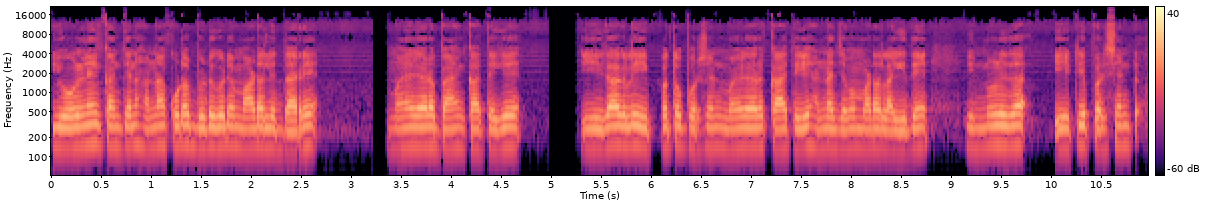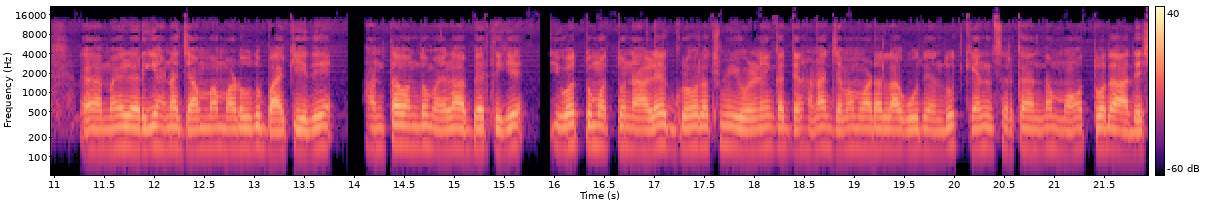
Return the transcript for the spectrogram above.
ಏಳನೇ ಕಂತಿನ ಹಣ ಕೂಡ ಬಿಡುಗಡೆ ಮಾಡಲಿದ್ದಾರೆ. ಮಹಿಳೆಯರ ಬ್ಯಾಂಕ್ ಖಾತೆಗೆ ಈಗಾಗಲೇ ಇಪ್ಪತ್ತು ಪರ್ಸೆಂಟ್ ಮಹಿಳೆಯರ ಖಾತೆಗೆ ಹಣ ಜಮಾ ಮಾಡಲಾಗಿದೆ. ಇನ್ನುಳಿದ ಏಯ್ಟಿ ಪರ್ಸೆಂಟ್ ಮಹಿಳೆಯರಿಗೆ ಹಣ ಜಮಾ ಮಾಡುವುದು ಬಾಕಿ ಇದೆ. ಅಂತ ಒಂದು ಮಹಿಳಾ ಅಭ್ಯರ್ಥಿಗೆ ಇವತ್ತು ಮತ್ತು ನಾಳೆ ಗೃಹಲಕ್ಷ್ಮಿ ಏಳನೇ ಕಂತಿನ ಹಣ ಜಮಾ ಮಾಡಲಾಗುವುದು ಎಂದು ಕೇಂದ್ರ ಸರ್ಕಾರದಿಂದ ಮಹತ್ವದ ಆದೇಶ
